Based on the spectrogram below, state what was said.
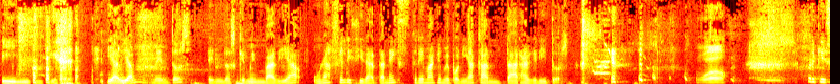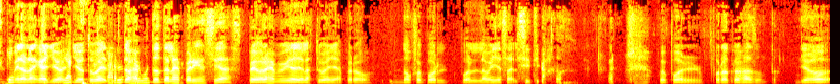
Y, y, había momentos en los que me invadía una felicidad tan extrema que me ponía a cantar a gritos. Wow. Porque es que. Mira, Blanca, yo, yo tuve dos, dos, de las experiencias peores en mi vida, yo las tuve ya, pero no fue por, por la belleza del sitio. fue por, por otros asuntos. Yo,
